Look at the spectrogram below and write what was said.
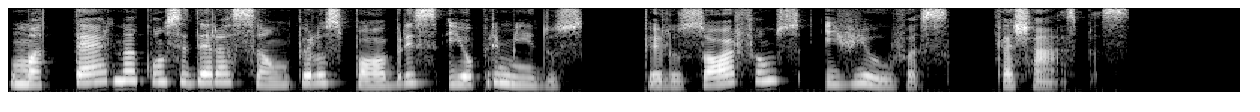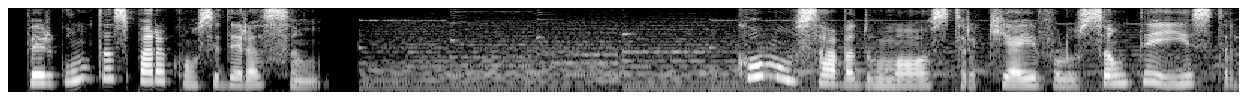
uma terna consideração pelos pobres e oprimidos, pelos órfãos e viúvas. Fecha aspas. Perguntas para consideração. Como o sábado mostra que a evolução teísta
